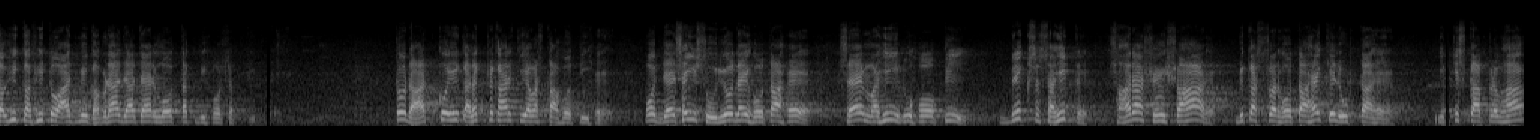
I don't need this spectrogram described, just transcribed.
कभी कभी तो आदमी घबरा जाता है और मौत तक भी हो सकती तो रात को एक अलग प्रकार की अवस्था होती है। और जैसे ही सूर्योदय होता है स मही रूहोपी, वृक्ष सहित सारा संसार विकस्वर होता है, खिल उठता है। ये किसका प्रभाव?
